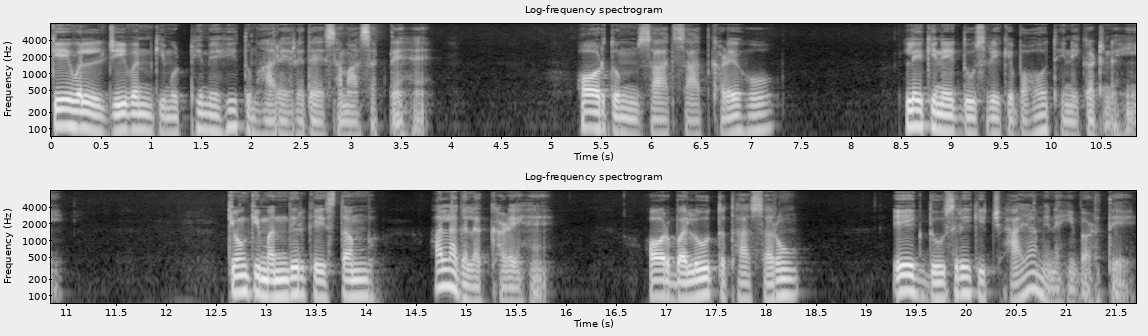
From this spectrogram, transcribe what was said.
केवल जीवन की मुट्ठी में ही तुम्हारे हृदय समा सकते हैं, और तुम साथ साथ खड़े हो लेकिन एक दूसरे के बहुत ही निकट नहीं। क्योंकि मंदिर के स्तंभ अलग अलग खड़े हैं और बलूत तथा सरों एक दूसरे की छाया में नहीं बढ़ते।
